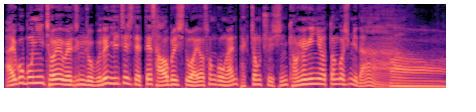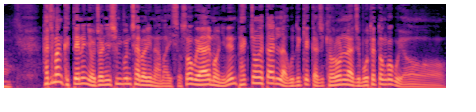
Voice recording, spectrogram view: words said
알고 보니 저의 외증조부는 일제시대 때 사업을 시도하여 성공한 백정 출신 경영인이었던 것입니다. 아, 하지만 그때는 여전히 신분차별이 남아있어서 외할머니는 백정의 딸이라고 늦게까지 결혼을 하지 못했던 거고요.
